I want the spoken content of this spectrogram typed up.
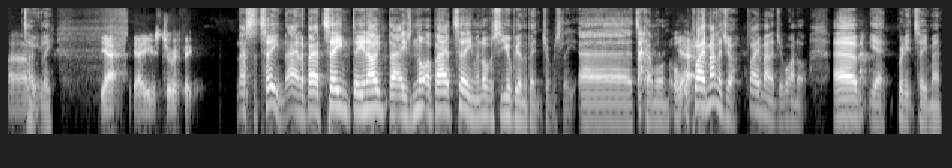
um, totally. Yeah, yeah, he was terrific that's the team. That ain't a bad team, Dino. That is not a bad team. And obviously, you'll be on the bench, obviously, uh, to come on or, yeah. or play a manager. Play a manager. Why not? Um, yeah, brilliant team, man.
